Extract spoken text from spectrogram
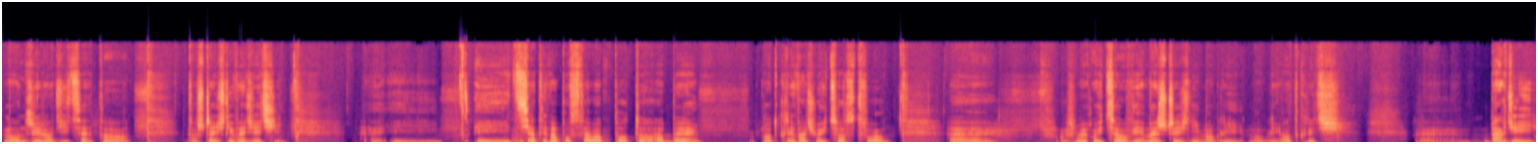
mądrzy rodzice to, to szczęśliwe dzieci. I, I, inicjatywa powstała po to, aby odkrywać ojcostwo, e, żeby ojcowie, mężczyźni mogli, mogli odkryć e, bardziej,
